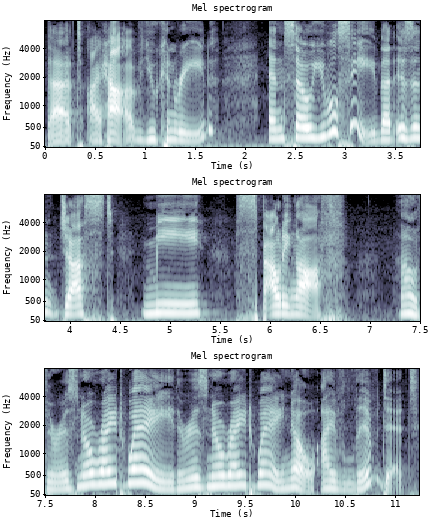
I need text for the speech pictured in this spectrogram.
that I have, you can read. And so you will see that isn't just me spouting off, oh, there is no right way. There is no right way. No, I've lived it.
